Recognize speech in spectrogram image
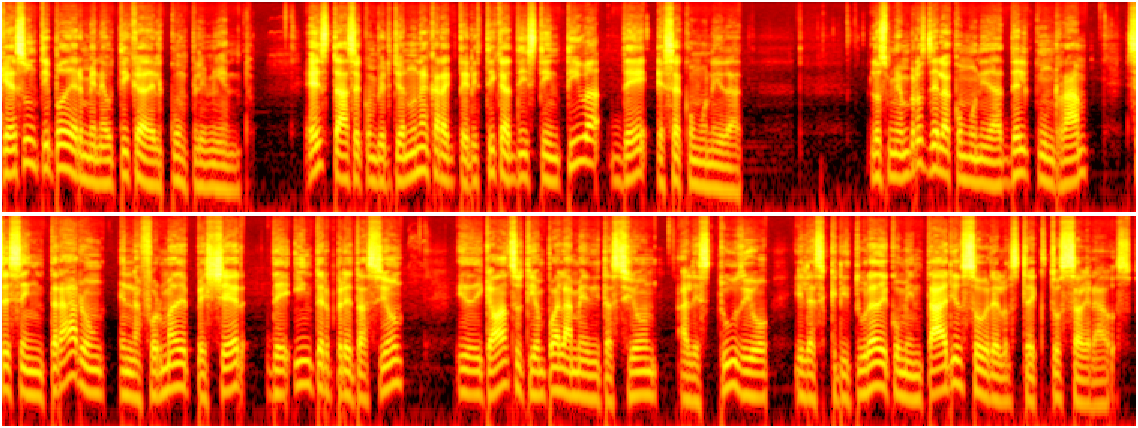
que es un tipo de hermenéutica del cumplimiento. Esta se convirtió en una característica distintiva de esa comunidad. Los miembros de la comunidad del Qumran se centraron en la forma de Pesher de interpretación y dedicaban su tiempo a la meditación, al estudio y la escritura de comentarios sobre los textos sagrados.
